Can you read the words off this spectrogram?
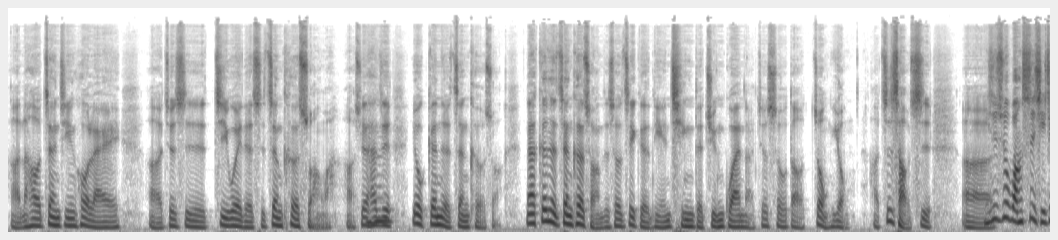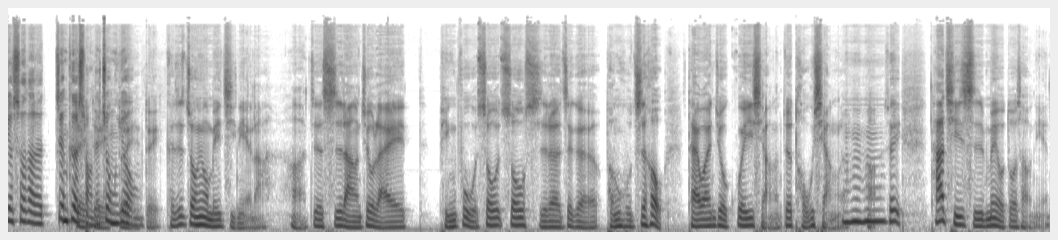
啊，然后郑经后来啊，就是继位的是郑克爽嘛，啊，所以他就又跟着郑克爽。嗯、那跟着郑克爽的时候，这个年轻的军官呢、啊，就受到重用啊，至少是呃，你是说王世奇就受到了郑克爽的重用？对，对，对，可是重用没几年啦，啊，这施琅就来。平复收收拾了这个澎湖之后，台湾就归降，就投降了、嗯、啊。所以他其实没有多少年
